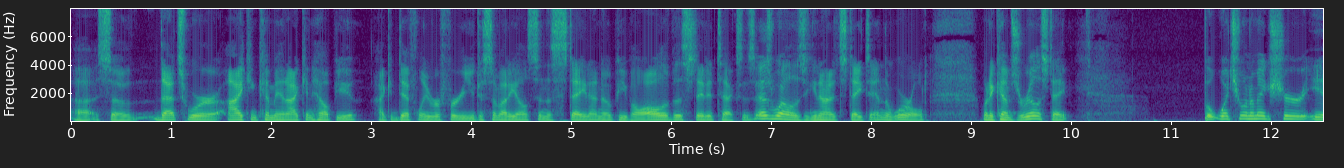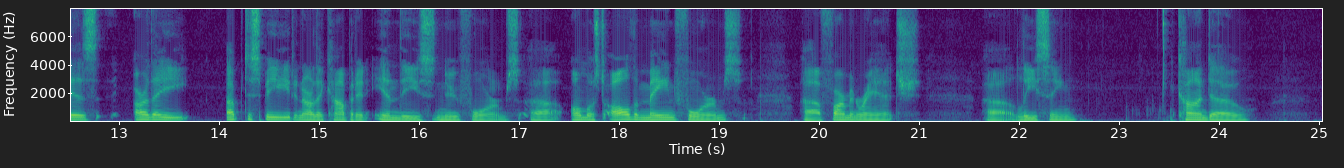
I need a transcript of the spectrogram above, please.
Uh, so that's where I can come in. I can help you. I can definitely refer you to somebody else in the state. I know people all over the state of Texas, as well as the United States and the world when it comes to real estate. But what you want to make sure is are they up to speed and are they competent in these new forms? Uh, almost all the main forms uh, farm and ranch, uh, leasing, condo,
